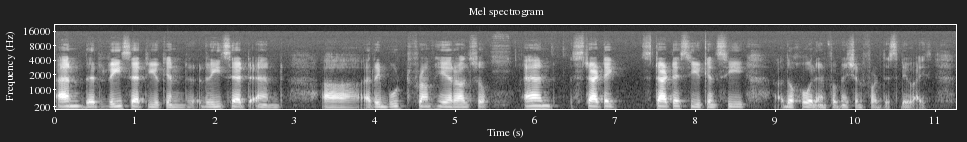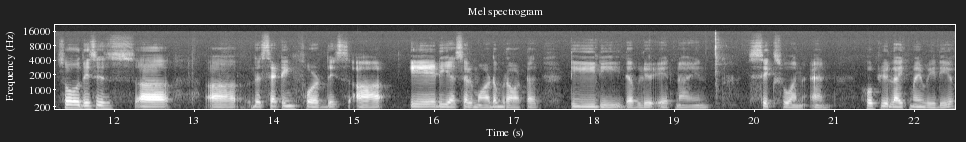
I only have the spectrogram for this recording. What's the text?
And the reset you can reset and uh, reboot from here also. And static status you can see the whole information for this device. So this is uh, uh, the setting for this uh, ADSL modem router TDW8961N hope you like my video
